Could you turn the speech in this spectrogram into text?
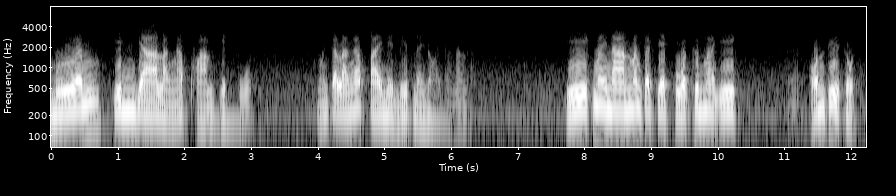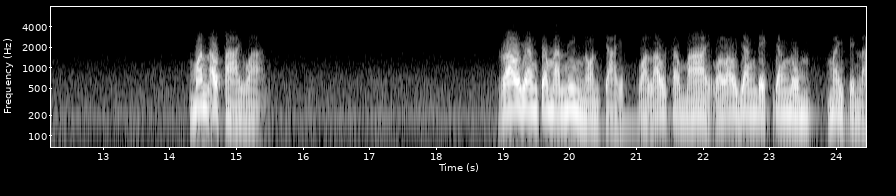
เหมือนกินยาระงงับความเจ็บปวด มันก็ระงงับไปนิดๆหน่อยๆเท่านั้น อีกไม่นานมันก็เจ็บปวดขึ้นมาอีก ผลที่สุด มันเอาตายว่า เรายังจะมานิ่งนอนใจ ว่าเราสบาย ว่าเรายังเด็กยังนมไม่เป็นไร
